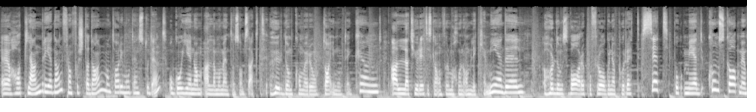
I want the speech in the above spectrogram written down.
eh, ha plan redan från första dagen man tar emot en student och gå igenom alla momenten som sagt. Hur de kommer att ta emot en kund, alla teoretiska information om läkemedel, hur de svarar på frågorna på rätt sätt på, med kunskap men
